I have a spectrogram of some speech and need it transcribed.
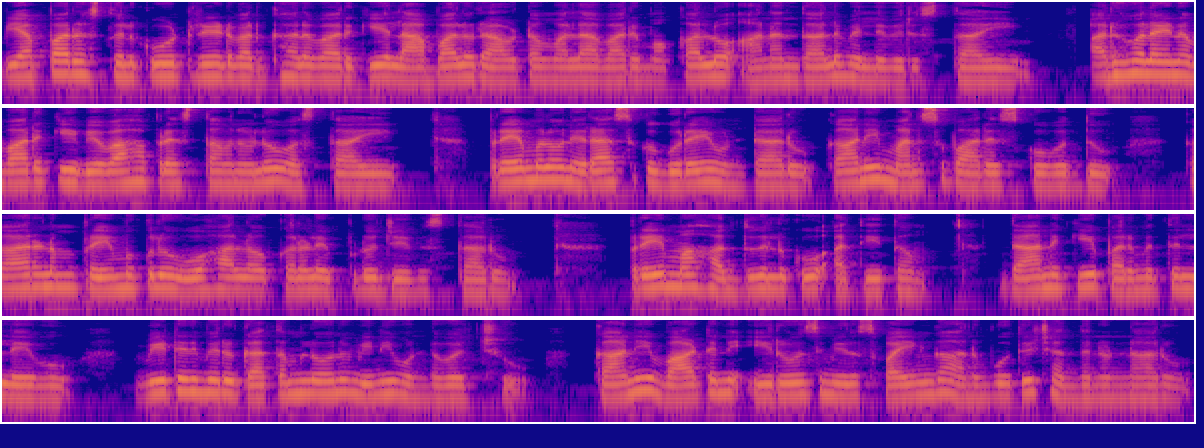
వ్యాపారస్తులకు ట్రేడ్ వర్గాల వారికి లాభాలు రావటం వల్ల వారి ముఖాల్లో ఆనందాలు వెల్లివిరుస్తాయి. అర్హులైన వారికి వివాహ ప్రస్తావనలు వస్తాయి. ప్రేమలో నిరాశకు గురై ఉంటారు కానీ మనసు పారేసుకోవద్దు. కారణం ప్రేమికులు ఊహాలోకలలో ఎప్పుడూ జీవిస్తారు. ప్రేమ హద్దులకు అతీతం. దానికి పరిమితులు లేవు. వీటిని మీరు గతంలోనూ విని ఉండవచ్చు. కానీ వాటిని ఈరోజు మీరు స్వయంగా అనుభూతి చెందనున్నారు.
